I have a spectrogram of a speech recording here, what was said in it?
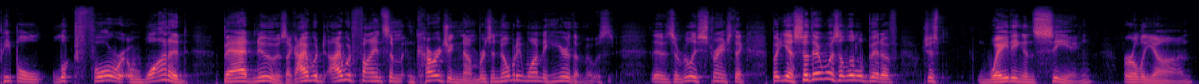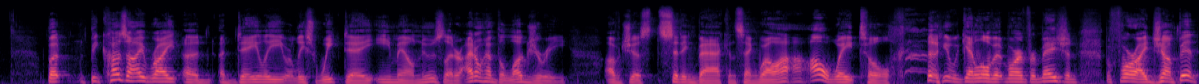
people looked forward or wanted bad news. Like i would i would find some encouraging numbers and nobody wanted to hear them. It was it was a really strange thing. But yeah so there was a little bit of just waiting and seeing early on. But because i write a, a daily or at least weekday email newsletter i don't have the luxury of just sitting back and saying, "Well, I- I'll wait till we get a little bit more information before I jump in."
